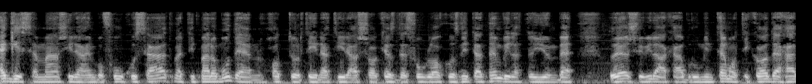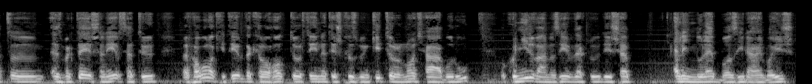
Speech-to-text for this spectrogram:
egészen más irányba fókuszált, mert itt már a modern hadtörténetírással kezdett foglalkozni, tehát nem véletlenül jön be az első világháború, mint tematika, de hát ez meg teljesen érthető, mert ha valakit érdekel a hadtörténet, és közben kitör a nagy háború, akkor nyilván az érdeklődése elindul ebbe az irányba is,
